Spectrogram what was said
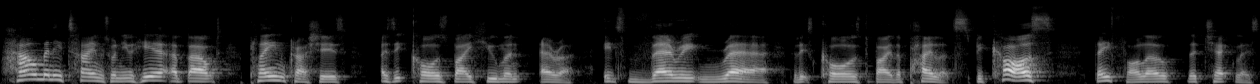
how many times when you hear about plane crashes is it caused by human error? It's very rare that it's caused by the pilots because they follow the checklist.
